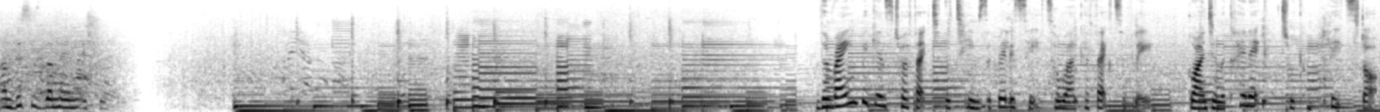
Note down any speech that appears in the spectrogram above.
And this is the main issue. The rain begins to affect the team's ability to work effectively, grinding the clinic to a complete stop.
